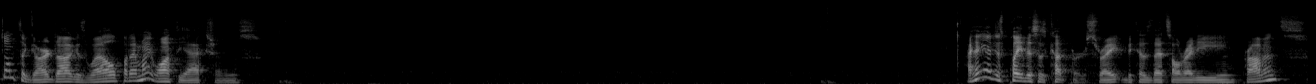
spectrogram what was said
Could dump the guard dog as well, but I might want the actions. I think I just play this as cut purse, right? Because that's already province.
